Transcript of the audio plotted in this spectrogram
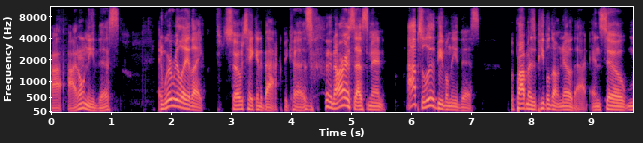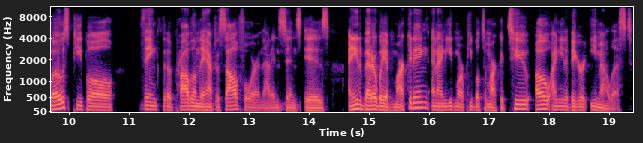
I, I don't need this. And we're really like so taken aback because in our assessment absolutely people need this. The problem is that people don't know that. And so most people think the problem they have to solve for in that instance is i need a better way of marketing and i need more people to market to. Oh i need a bigger email list.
